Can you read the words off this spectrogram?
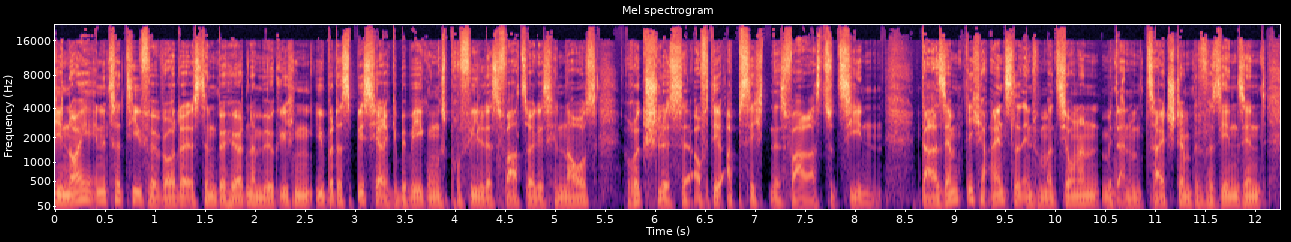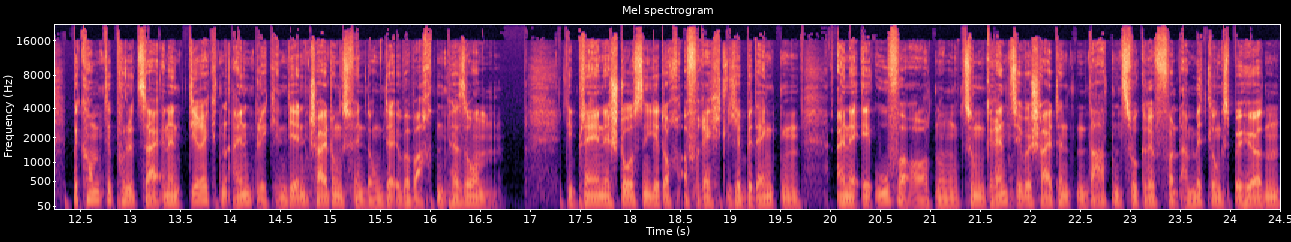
Die neue Initiative würde es den Behörden ermöglichen, über das bisherige Bewegungsprofil des Fahrzeuges hinaus Rückschlüsse auf die Absichten des Fahrers zu ziehen. Da sämtliche Einzelinformationen mit einem Zeitstempel versehen sind, bekommt die Polizei einen direkten Einblick in die Entscheidungsfindung der überwachten Person. Die Pläne stoßen jedoch auf rechtliche Bedenken. Eine EU-Verordnung zum grenzüberschreitenden Datenzugriff von Ermittlungsbehörden,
